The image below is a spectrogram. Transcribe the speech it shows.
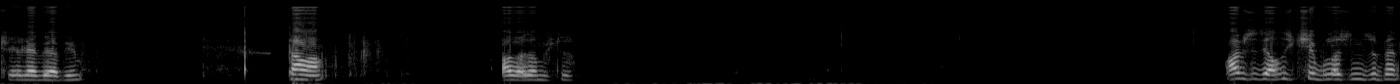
Şöyle bir yapayım. Tamam. Abi adam uçtu. Abi siz yanlış kişiye bulaştığınızı ben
